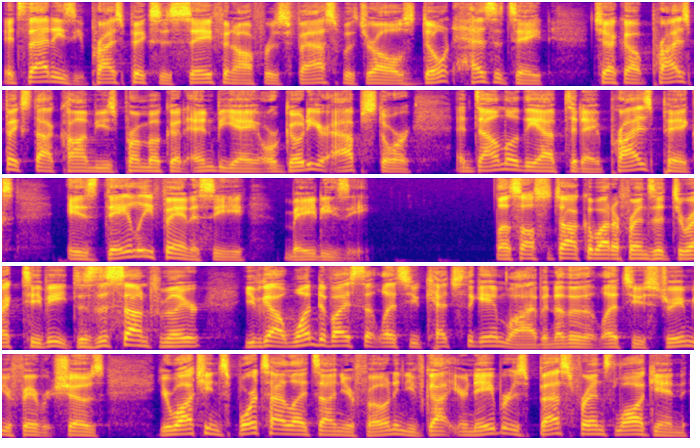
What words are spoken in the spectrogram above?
It's that easy. Prize Picks is safe and offers fast withdrawals. Don't hesitate. Check out PrizePicks.com. Use promo code NBA or go to your App Store and download the app today. Prize Picks is daily fantasy made easy. Let's also talk about our friends at DirecTV. Does this sound familiar? You've got one device that lets you catch the game live, another that lets you stream your favorite shows. You're watching sports highlights on your phone, and you've got your neighbor's best friend's login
